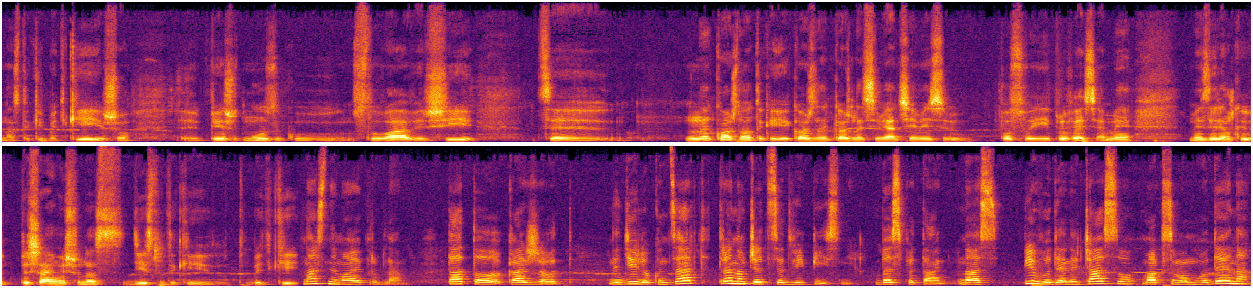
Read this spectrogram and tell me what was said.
у нас такі батьки, що е, пишуть музику, слова, вірші. Це не кожного таке є. Кожна, кожна сім'я чимось по своїй професії. А ми, ми з Іринкою пишаємось, що у нас дійсно такі батьки. У нас немає проблем. Тато каже: от неділю концерт, треба навчитися дві пісні. Без питань. У нас півгодини часу, максимум година.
